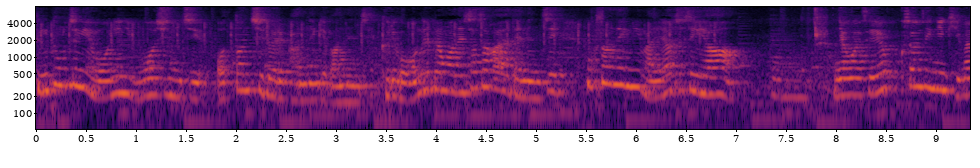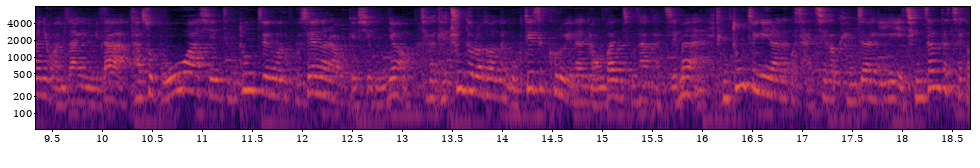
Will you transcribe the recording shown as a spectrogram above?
등통증의 원인이 무엇인지 어떤 치료를 받는 게 맞는지 그리고 어느 병원에 찾아가야 되는지 혹 선생님 알려주세요. 안녕하세요. 콕 선생님 김한희 원장입니다. 다소 모호하신 등통증으로 고생을 하고 계시군요. 제가 대충 들어서는 목 디스크로 인한 연관 증상 같지만 등통증이라는 것 자체가 굉장히 증상 자체가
